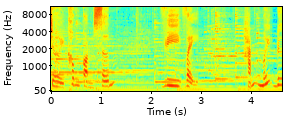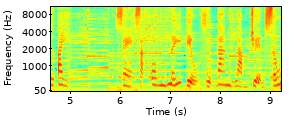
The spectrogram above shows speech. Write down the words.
trời không còn sớm. Vì vậy, Hắn mới đưa tay Xè sặc ôm lấy tiểu dược đang làm chuyện xấu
